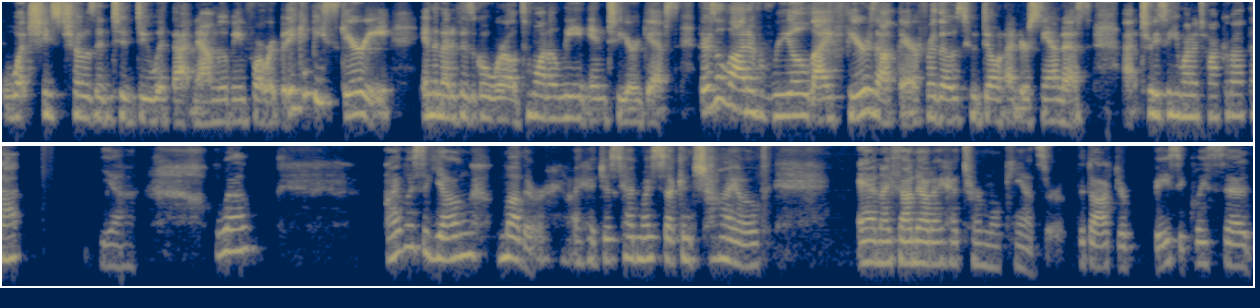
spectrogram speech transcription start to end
what she's chosen to do with that now moving forward. But it can be scary in the metaphysical world to want to lean into your gifts. There's a lot of real life fears out there for those who don't understand us. Uh, teresa you want to talk about that? Yeah. Well i was a young mother. I had just had my second child and I found out I had terminal cancer. The doctor basically said,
